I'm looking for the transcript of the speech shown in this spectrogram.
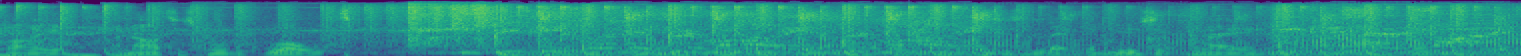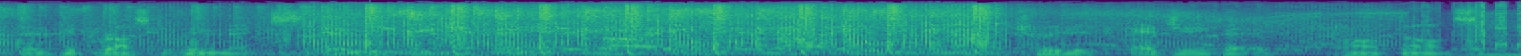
By an artist called Walt. Is Let the Music Play. David Rust remix truly edgy bit of hard dance.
